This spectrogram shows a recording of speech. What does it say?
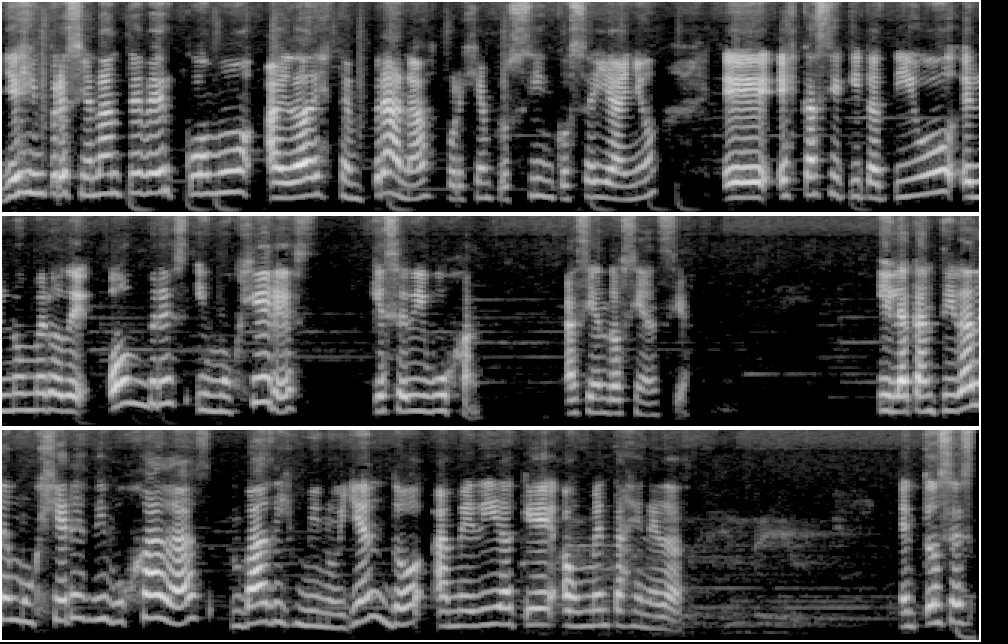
Y es impresionante ver cómo a edades tempranas, por ejemplo, 5 o 6 años, eh, es casi equitativo el número de hombres y mujeres que se dibujan haciendo ciencia. Y la cantidad de mujeres dibujadas va disminuyendo a medida que aumentas en edad. Entonces,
